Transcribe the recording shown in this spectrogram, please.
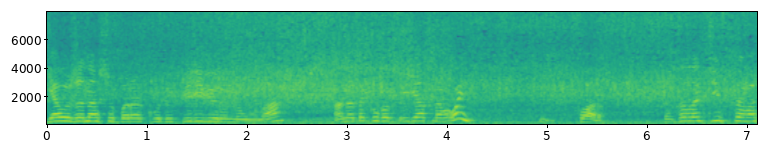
Я уже нашу барракуду перевернула. Она такого приятного... Ой, фар. Золотистого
